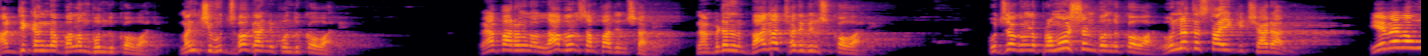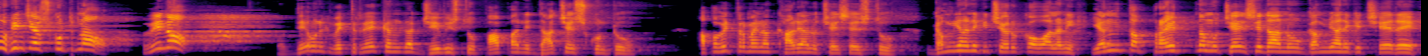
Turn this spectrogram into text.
ఆర్థికంగా బలం పొందుకోవాలి. మంచి ఉద్యోగాన్ని పొందుకోవాలి. వ్యాపారంలో లాభం సంపాదించాలి. నా బిడ్డలను బాగా చదివించుకోవాలి. ఉద్యోగంలో ప్రమోషన్ పొందుకోవాలి. ఉన్నత స్థాయికి చేరాలి. ఏవేవో ఊహించేసుకుంటున్నావు. వినో. దేవునికి వ్యతిరేకంగా జీవిస్తూ పాపాన్ని దాచేసుకుంటూ అపవిత్రమైన కార్యాలు చేసేస్తూ గమ్యానికి చేరుకోవాలని ఎంత ప్రయత్నము చేసినా నువ్వు గమ్యానికి చేరే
